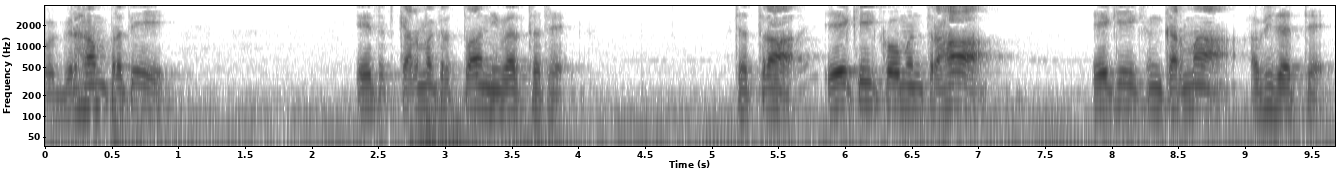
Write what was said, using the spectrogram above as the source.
गृहं प्रति एतत् कर्म कृत्वा निवर्तते। तत्र एकैको मन्त्रः, एकैकं कर्म अभिधत्ते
